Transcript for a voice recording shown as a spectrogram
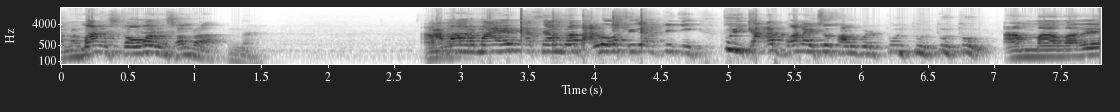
আমরা মানুষ নও মানুষ আমরা। না। আমার মায়ের কাছে আমরা ভালো হচ্ছিলাম ঠিকই। তুই খারাপ বানাইছো কাম করে তুই তুই তুই তুই। আম্মা আমারে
